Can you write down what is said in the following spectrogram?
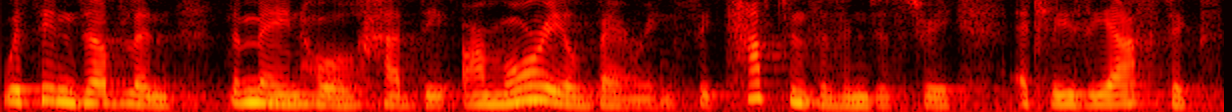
within Dublin, the main hall had the armorial bearings, the captains of industry, ecclesiastics,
